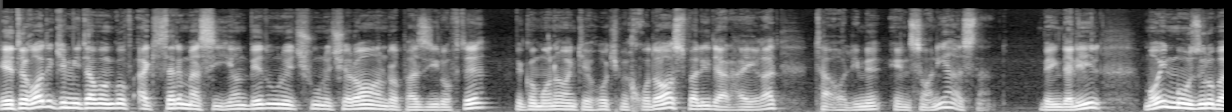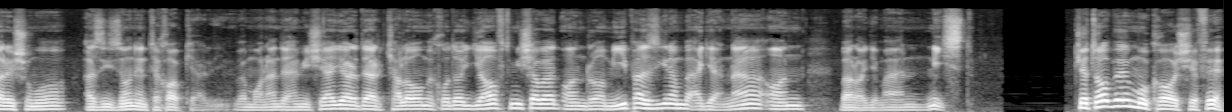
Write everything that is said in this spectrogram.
اعتقادی که می‌توان گفت اکثر مسیحیان بدون چون و چرا آن را پذیرفته به گمان آنکه حکم خداست ولی در حقیقت تعالیم انسانی هستند. به این دلیل ما این موضوع رو برای شما عزیزان انتخاب کردیم و مانند همیشه اگر در کلام خدا یافت می شود آن را میپذیرم و اگر نه آن برای من نیست. کتاب مکاشفه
